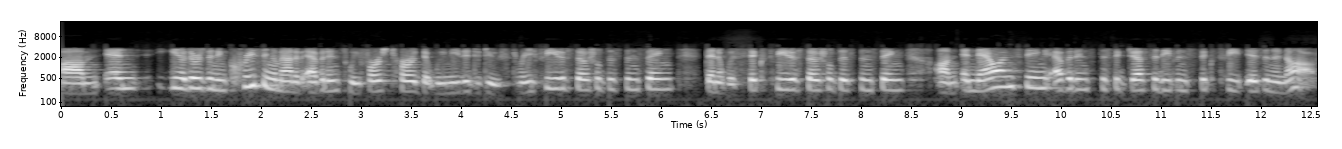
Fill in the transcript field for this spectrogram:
Um, and you know, there's an increasing amount of evidence. We first heard that we needed to do three feet of social distancing, then it was six feet of social distancing, um, and now I'm seeing evidence to suggest that even six feet isn't enough.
